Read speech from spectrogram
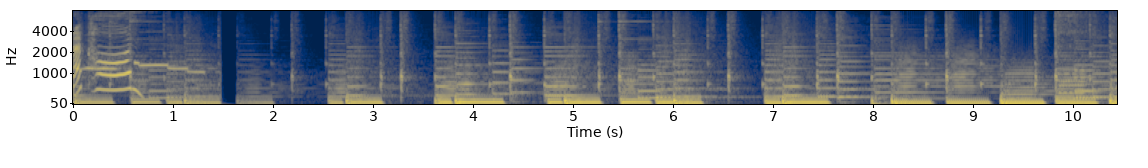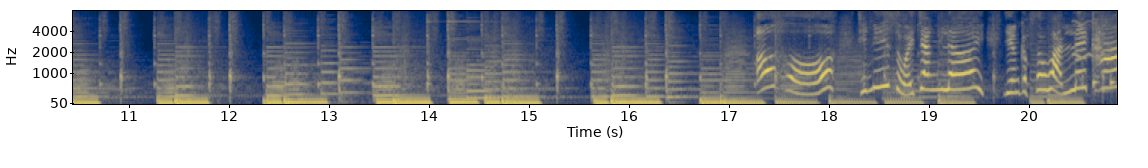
นคร โอ้โห ที่นี่สวยจังเลย ยังกับสวรรค์เลยค่ะ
